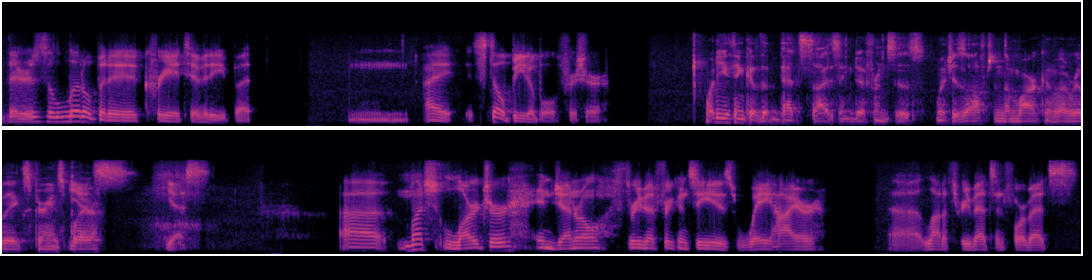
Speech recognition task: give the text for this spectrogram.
there's a little bit of creativity, but mm, I it's still beatable for sure. What do you think of the bet sizing differences, which is often the mark of a really experienced player? Yes. Yes. Uh, much larger in general. Three bet frequency is way higher. Uh, a lot of three bets and four bets.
